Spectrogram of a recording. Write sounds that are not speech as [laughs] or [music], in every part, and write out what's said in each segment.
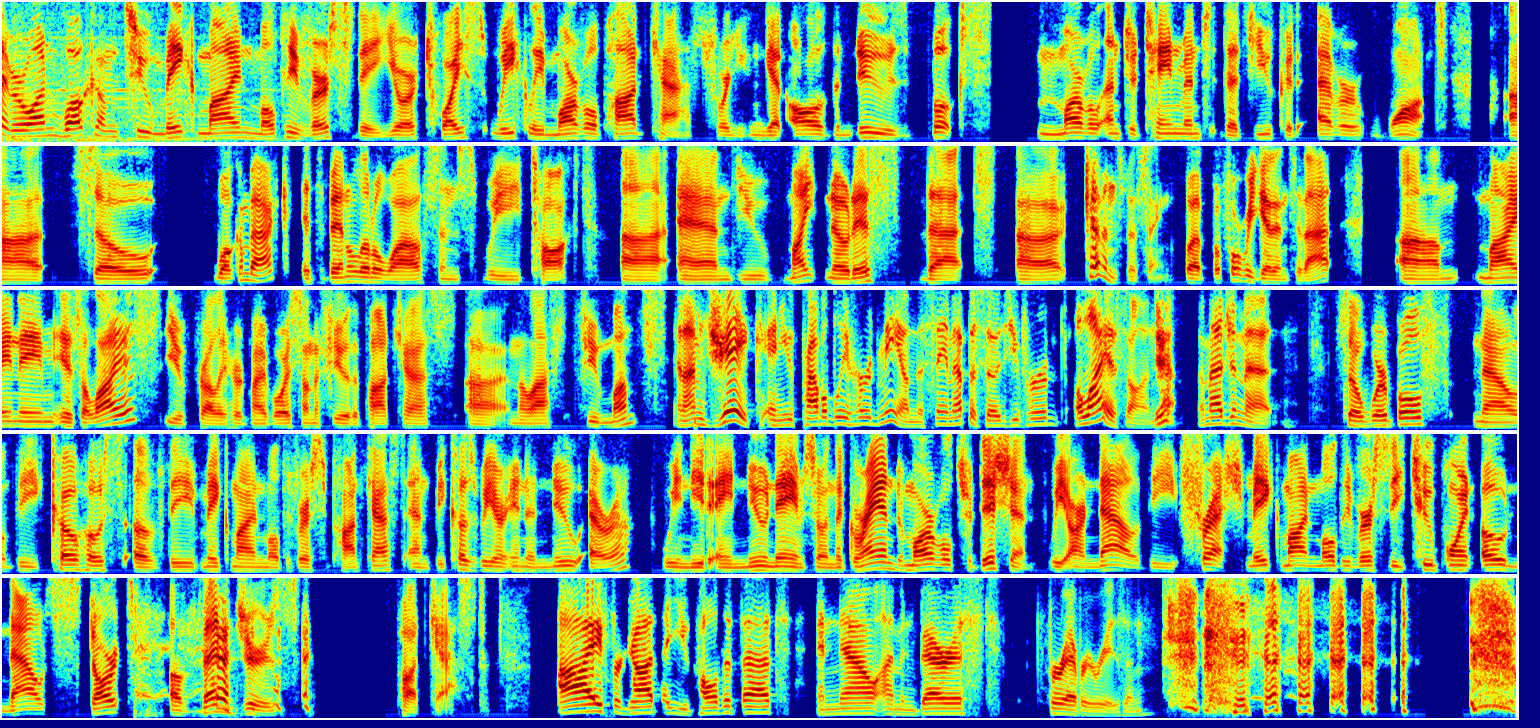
Hi, everyone. Welcome to Make Mine Multiversity, your twice weekly Marvel podcast where you can get all of the news, books, Marvel entertainment that you could ever want. Uh, so, welcome back. It's been a little while since we talked, uh, and you might notice that uh, Kevin's missing. But before we get into that, um, my name is Elias. You've probably heard my voice on a few of the podcasts uh, in the last few months. And I'm Jake, and you've probably heard me on the same episodes you've heard Elias on. Yeah. Imagine that. So we're both now the co-hosts of the Make Mine Multiversity podcast, and because we are in a new era, we need a new name. So in the grand Marvel tradition, we are now the fresh Make Mine Multiversity 2.0 now start [laughs] Avengers podcast. I forgot that you called it that, and now I'm embarrassed for every reason. [laughs]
